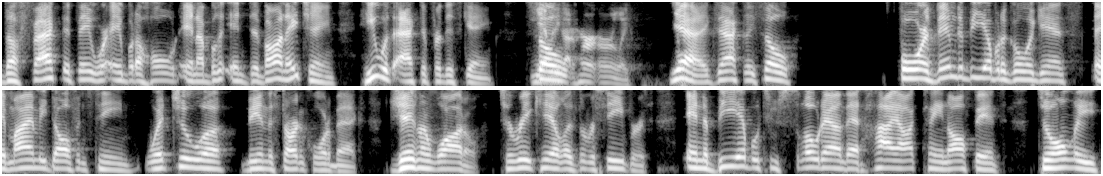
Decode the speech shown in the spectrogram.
the fact that they were able to hold, and I believe, and De'Von Achane, he was active for this game. So yeah, got hurt early. Yeah, exactly. So for them to be able to go against a Miami Dolphins team with Tua being the starting quarterbacks, Jaylen Waddle, Tyreek Hill as the receivers, and to be able to slow down that high octane offense to only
